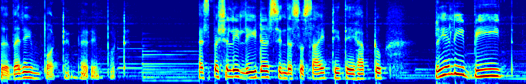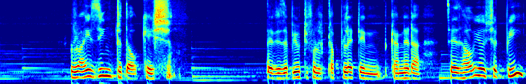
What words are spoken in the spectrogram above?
Very important, very important especially leaders in the society, they have to really be rising to the occasion. There is a beautiful couplet in Kannada says how you should be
